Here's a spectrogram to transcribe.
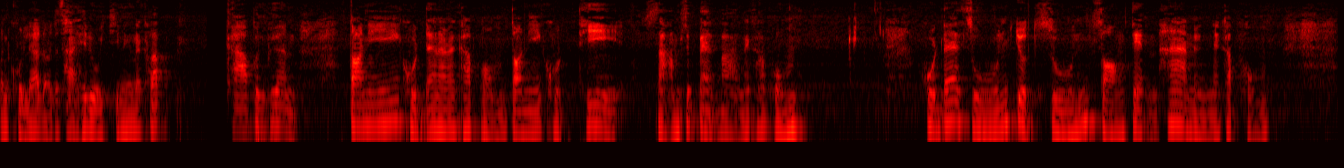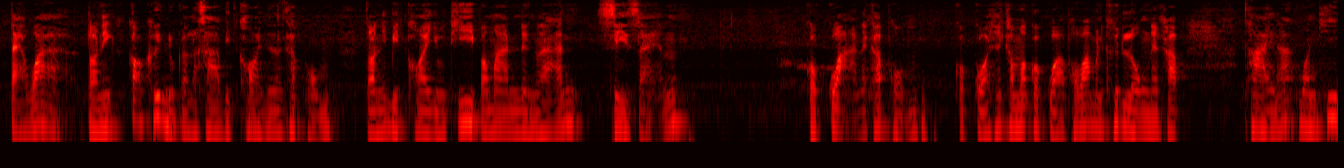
มันขุดแล้วเดี๋ยวจะถ่ายให้ดูอีกทีนึงนะครับครับเพื่อนๆ ตอนนี้ขุดได้แล้วนะครับ ผม ตอนนี้ขุดที่สามสิบแปดบาทนะครับ ผม ขุดได้ศูนย์จุดศูนย์สองเจ็ดห้าหนึ่งนะครับ ผม แต่ว่าตอนนี้ก็ขึ้นอยู่กับราคาบิตคอยน์นะครับผม ตอนนี้บิตคอยอยู่ที่ประมาณหนึ่งล้านสี่แสนกกว่าๆนะครับผมกกว่าใช้คำว่ากกว่า เพราะว่ามันขึ้นลงนะครับ ถ่ายนะวันที่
